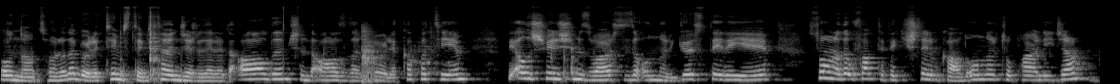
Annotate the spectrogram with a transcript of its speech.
Ondan sonra da böyle temiz temiz tencerelere de aldım. Şimdi ağızlarını böyle kapatayım. Bir alışverişimiz var. Size onları göstereyim. Sonra da ufak tefek işlerim kaldı. Onları toparlayacağım.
